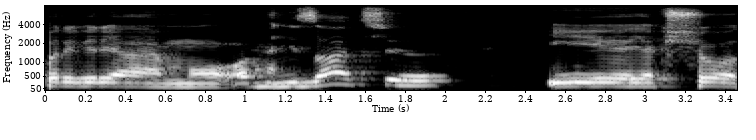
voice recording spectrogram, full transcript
перевіряємо організацію, і якщо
